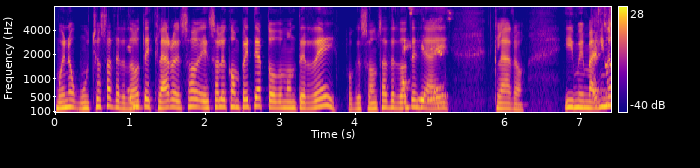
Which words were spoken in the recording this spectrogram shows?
Bueno, muchos sacerdotes, claro, eso eso le compete a todo Monterrey, porque son sacerdotes de ahí. Claro. Y me imagino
